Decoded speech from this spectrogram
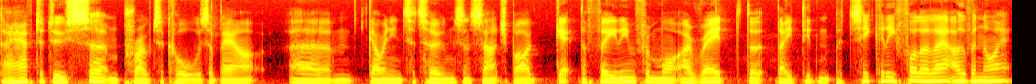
They have to do certain protocols about um, going into tombs and such, but I get the feeling from what I read that they didn't particularly follow that overnight.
